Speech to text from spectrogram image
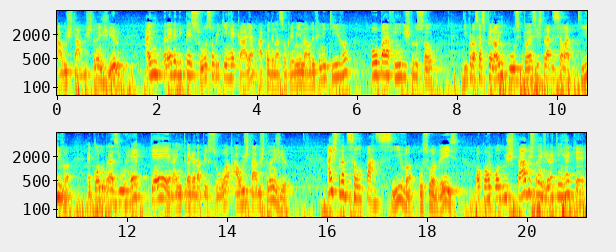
ao Estado estrangeiro a entrega de pessoas sobre quem recaia a condenação criminal definitiva ou para fim de instrução de processo penal em curso. Então, essa extradição ativa é quando o Brasil requer a entrega da pessoa ao Estado estrangeiro. A extradição passiva, por sua vez, ocorre quando o Estado estrangeiro é quem requer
